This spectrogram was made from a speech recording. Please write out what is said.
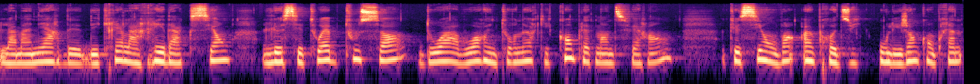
la manière d'écrire la rédaction, le site web, tout ça doit avoir une tournure qui est complètement différente que si on vend un produit où les gens comprennent,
